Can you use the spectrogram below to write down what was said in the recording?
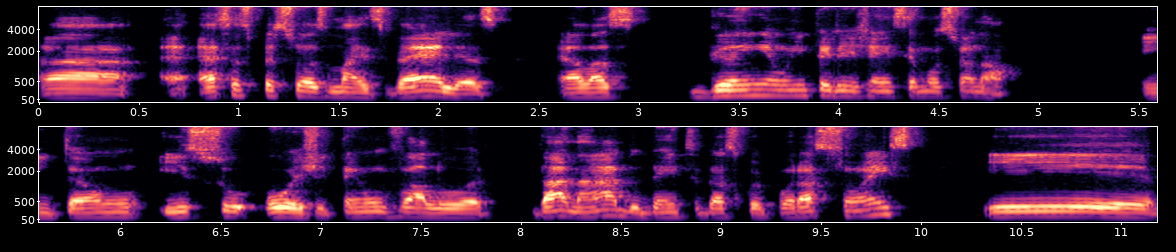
uh, essas pessoas mais velhas, elas ganham inteligência emocional. Então, isso hoje tem um valor danado dentro das corporações e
